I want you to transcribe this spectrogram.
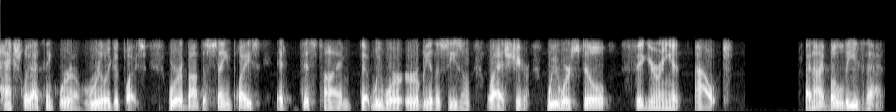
actually I think we're in a really good place. We're about the same place at this time that we were early in the season last year. We were still figuring it out. And I believe that.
